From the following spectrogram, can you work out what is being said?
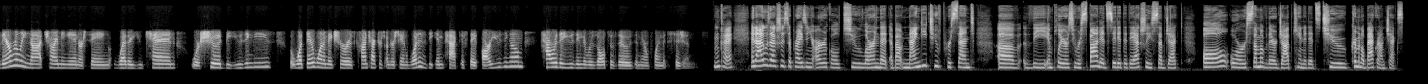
they're really not chiming in or saying whether you can or should be using these, but what they want to make sure is contractors understand what is the impact if they are using them, how are they using the results of those in their employment decisions. Okay. And I was actually surprised in your article to learn that about 92% of the employers who responded stated that they actually subject all or some of their job candidates to criminal background checks.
